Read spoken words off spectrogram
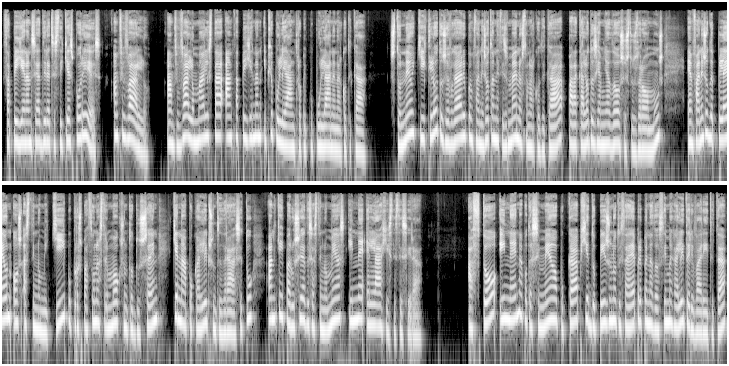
Θα πήγαιναν σε αντιρατσιστικές πορείες, αμφιβάλλω. Αμφιβάλλω μάλιστα αν θα πήγαιναν οι πιο πολλοί άνθρωποι που πουλάνε ναρκωτικά. Στο νέο κύκλο, το ζευγάρι που εμφανιζόταν εθισμένο στα ναρκωτικά, παρακαλώντας για μια δόση στους δρόμους, εμφανίζονται πλέον ως αστυνομικοί που προσπαθούν να στριμώξουν τον Ντουσέν και να αποκαλύψουν τη δράση του, αν και η παρουσία της αστυνομίας είναι ελάχιστη στη σειρά. Αυτό είναι ένα από τα σημεία όπου κάποιοι εντοπίζουν ότι θα έπρεπε να δοθεί μεγαλύτερη βαρύτητα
